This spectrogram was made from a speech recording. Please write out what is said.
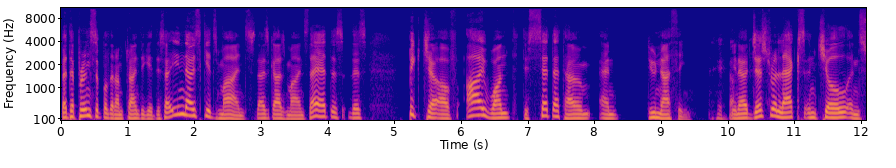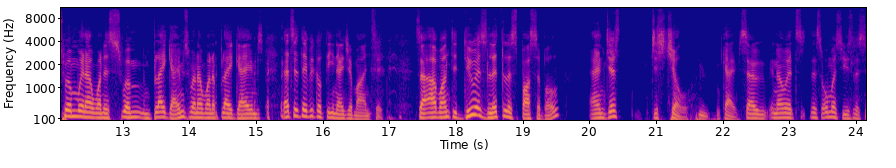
But the principle that I'm trying to get is so in those kids' minds, those guys' minds, they had this this picture of I want to sit at home and do nothing. You know, just relax and chill and swim when I want to swim and play games when I want to play games. That's a typical teenager mindset. So I want to do as little as possible and just just chill. Mm. Okay, so you know it's this almost useless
